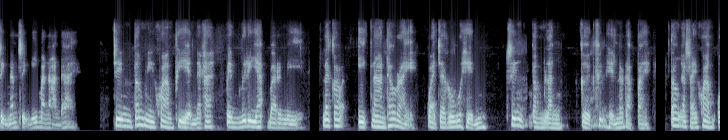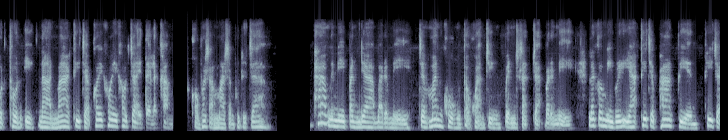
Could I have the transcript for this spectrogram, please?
สิ่งนั้นสิ่งนี้มานานได้ จึงต้องมีความเพียรนนะคะ เป็นวิริยะบารมี และก็อีกนานเท่าไหร่กว่าจะรู้เห็น ซึ่งกำลังเกิดขึ้นเห็นแล้วดับไป ต้องอาศัยความอดทนอีกนานมากที่จะค่อยๆเข้าใจแต่ละคำของพระสัมมาสัมพุทธเจ้า ถ้าไม่มีปัญญาบารมีจะมั่นคงต่อความจริงเป็นสัจจะบารมี และก็มีวิริยะที่จะภาคเพียรที่จะ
